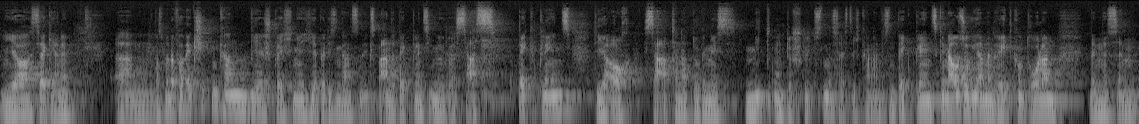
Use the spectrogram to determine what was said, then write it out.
Ja, sehr gerne. Ähm, was man da vorweg schicken kann, wir sprechen ja hier bei diesen ganzen Expander-Backplanes immer über SAS. Backplanes, die ja auch SATA naturgemäß mit unterstützen. Das heißt, ich kann an diesen Backplanes genauso wie an den RAID-Controllern, wenn es ein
